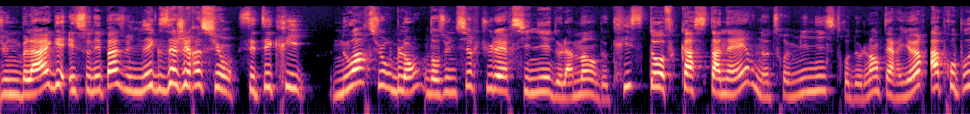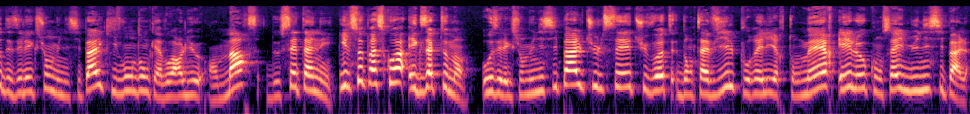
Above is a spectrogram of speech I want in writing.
une blague et ce n'est pas une exagération. C'est écrit noir sur blanc dans une circulaire signée de la main de Christophe Castaner, notre ministre de l'Intérieur, à propos des élections municipales qui vont donc avoir lieu en mars de cette année. Il se passe quoi exactement? Aux élections municipales, tu le sais, tu votes dans ta ville pour élire ton maire et le conseil municipal.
